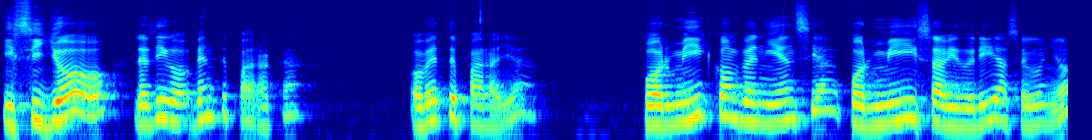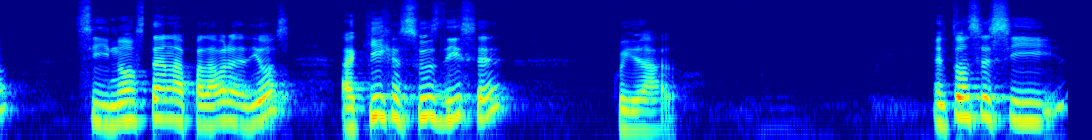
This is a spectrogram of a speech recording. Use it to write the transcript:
Y si yo le digo, vente para acá o vete para allá, por mi conveniencia, por mi sabiduría, según yo, si no está en la palabra de Dios, aquí Jesús dice, cuidado. Entonces, si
